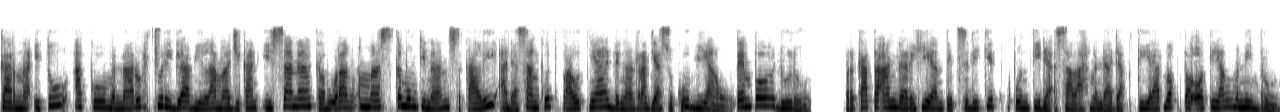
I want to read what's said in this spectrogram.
karena itu aku menaruh curiga bila majikan istana kebuang emas kemungkinan sekali ada sangkut pautnya dengan Raja suku Biao tempo dulu. Perkataan dari Hiantit sedikit pun tidak salah mendadak tiap waktu yang menimbrung.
